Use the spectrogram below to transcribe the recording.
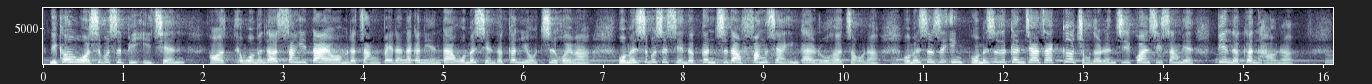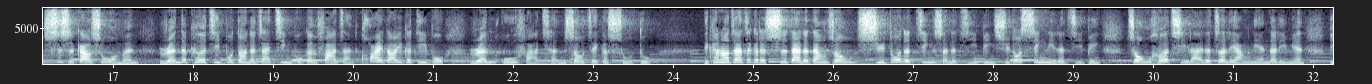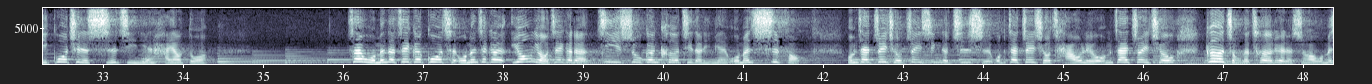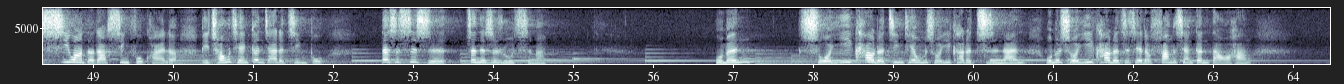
你跟我是不是比以前和我们的上一代、我们的长辈的那个年代，我们显得更有智慧吗？我们是不是显得更知道方向应该如何走呢？我们是不是应我们是不是更加在各种的人际关系上面变得更好呢？事实告诉我们，人的科技不断的在进步跟发展，快到一个地步，人无法承受这个速度。你看到，在这个的时代的当中，许多的精神的疾病，许多心理的疾病，总合起来的这两年的里面，比过去的十几年还要多。在我们的这个过程，我们这个拥有这个的技术跟科技的里面，我们是否我们在追求最新的知识，我们在追求潮流，我们在追求各种的策略的时候，我们希望得到幸福快乐，比从前更加的进步。但是事实真的是如此吗？我们所依靠的，今天我们所依靠的指南，我们所依靠的这些的方向跟导航，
